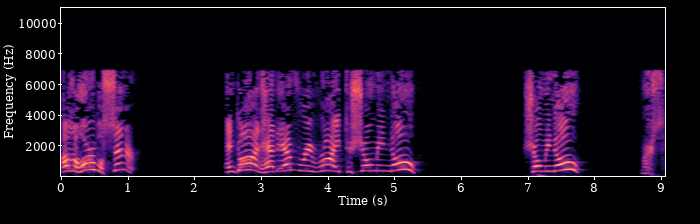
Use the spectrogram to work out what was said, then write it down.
I was a horrible sinner. And God had every right to show me no, show me no mercy.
